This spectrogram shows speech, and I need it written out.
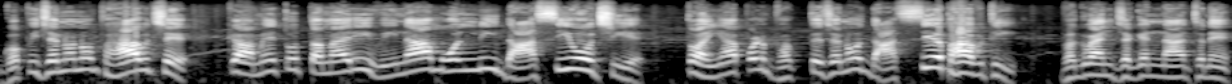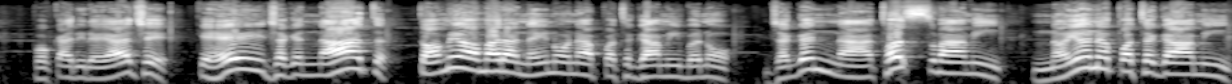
ગોપીજનોનો ભાવ છે કે અમે તો તમારી વિના મોલની દાસીઓ છીએ. તો અહીંયા પણ ભક્તજનો દાસ્ય ભાવથી ભગવાન જગન્નાથને પોકારી રહ્યા છે કે, હે જગન્નાથ, તમે અમારા નયનોના પથગામી બનો. જગન્નાથ સ્વામી, નયન પથગામી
